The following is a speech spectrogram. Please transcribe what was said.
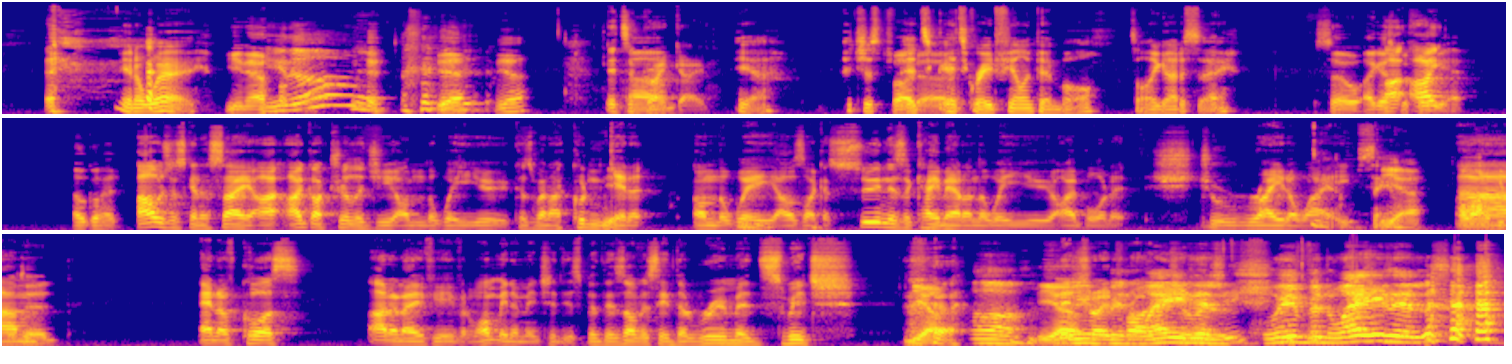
in a way. You know? you know, yeah, yeah. It's a Um, great game. Yeah, it's just But, it's uh, it's great feeling pinball. That's all I got to say. So I guess I- before I- we oh, go ahead. I was just going to say, I, I got Trilogy on the Wii U because when I couldn't get it on the Wii, I was like, as soon as it came out on the Wii U, I bought it straight away. Same. Yeah, a lot of Um, people did. And of course, I don't know if you even want me to mention this, but there's obviously the rumored Switch. Yeah, oh, Yeah. we've Metroid been Prime waiting. trilogy. We've been waiting.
